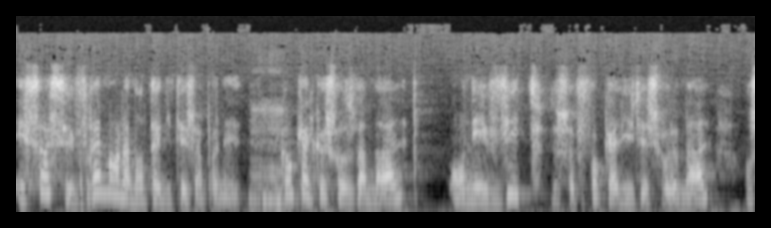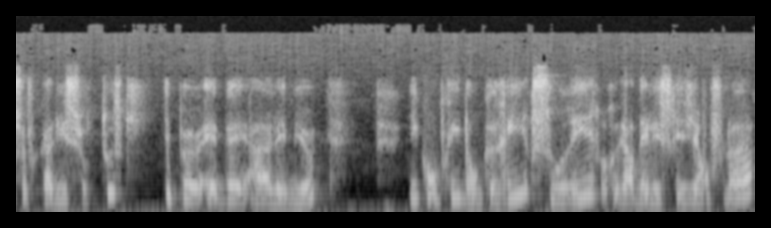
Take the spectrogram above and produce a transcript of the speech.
Et ça, c'est vraiment la mentalité japonaise. Mmh. Quand quelque chose va mal, on évite de se focaliser sur le mal, on se focalise sur tout ce qui peut aider à aller mieux, y compris donc rire, sourire, regarder les cerisiers en fleurs.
